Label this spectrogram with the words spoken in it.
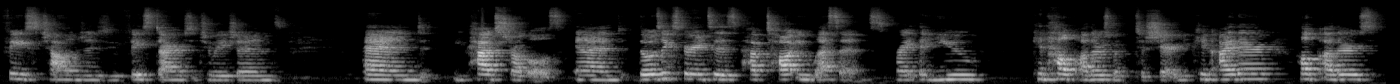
faced challenges. You've faced dire situations, and you've had struggles. And those experiences have taught you lessons, right? That you can help others with to share. You can either help others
